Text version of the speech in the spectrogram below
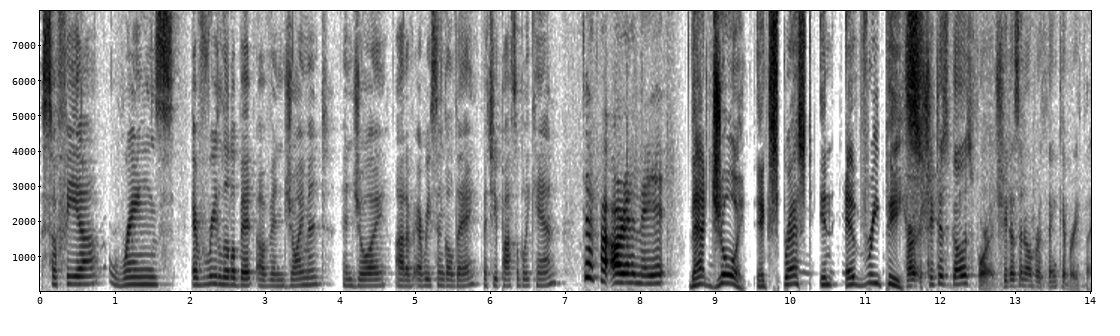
Sophia wrings every little bit of enjoyment and joy out of every single day that she possibly can. This my artist made it. That joy expressed in every Her, piece. she just goes for it. She doesn't overthink everything.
